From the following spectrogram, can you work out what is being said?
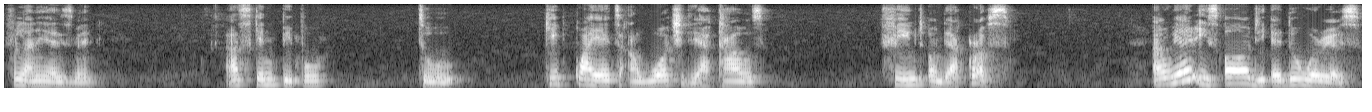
Fulani Esmen asking people to keep quiet and watch their cows feed on their crops. And where is all the Edo warriors?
